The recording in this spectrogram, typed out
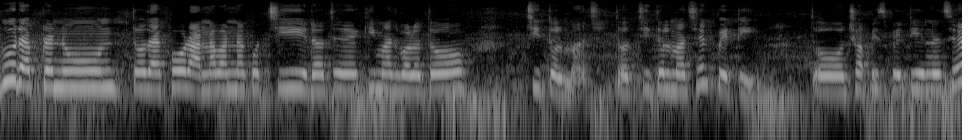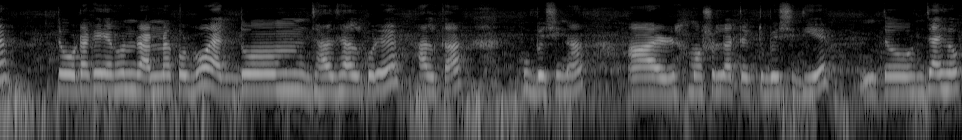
গুড আফটারনুন তো দেখো রান্না বান্না করছি। এটা হচ্ছে কী মাছ বলো তো? চিতল মাছ। তো চিতল মাছের পেটি। তো ছ পিস পেটি এনেছে। তো ওটাকে এখন রান্না করব একদম ঝাল ঝাল করে, হালকা। খুব বেশি না। আর মশলাটা একটু বেশি দিয়ে। তো যাই হোক,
